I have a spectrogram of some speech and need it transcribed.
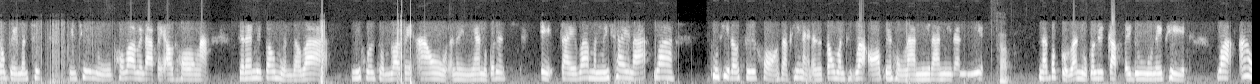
ต้องเป็นบันทึกเป็นชื่อหนู เพราะว่าเวลาไปเอาทองอะ จะได้ไม่ต้องเหมือนแบบว่า มีคนสมรอยไปเอาอะไรอย่างเงี้ยหนูก็เลย เอะใจว่ามันไม่ใช่ละ ว่าทุกที่เราซื้อของจากที่ไหนเราจะต้องบันทึกว่าอ๋อเป็นของร้านนี้ร้านนี้ร้านนี้ครับ แล้วปรากฏว่าหนูก็เลยกลับไปดูในเพจ ว่าอ้าว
